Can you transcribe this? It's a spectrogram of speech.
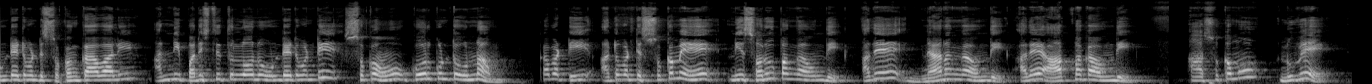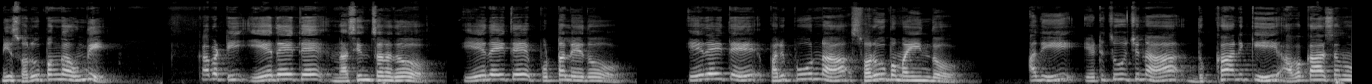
ఉండేటువంటి సుఖం కావాలి అన్ని పరిస్థితుల్లోనూ ఉండేటువంటి సుఖం కోరుకుంటూ ఉన్నాం. కాబట్టి అటువంటి సుఖమే నీ స్వరూపంగా ఉంది అదే జ్ఞానంగా ఉంది అదే ఆత్మగా ఉంది. ఆ సుఖము నువ్వే నీ స్వరూపంగా ఉంది. కాబట్టి ఏదైతే నశించనదో ఏదైతే పుట్టలేదో ఏదైతే పరిపూర్ణ స్వరూపమైందో అది ఎటు చూచినా దుఃఖానికి అవకాశము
